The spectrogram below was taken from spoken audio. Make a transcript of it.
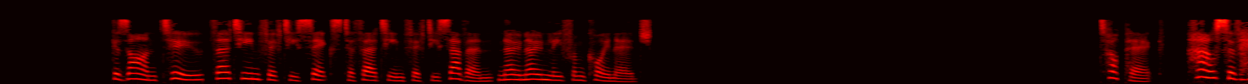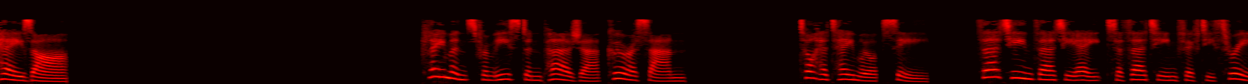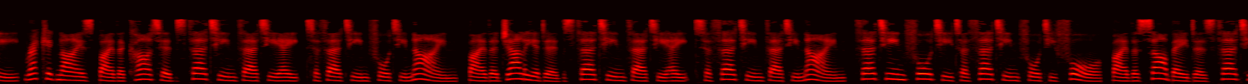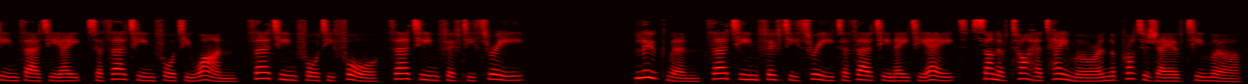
Ghazan II (1356–1357), known only from coinage. Topic: House of Khazar. Claimants from eastern Persia, Khorasan. Togha Temur, c. 1338 to 1353 recognized by the Kartids 1338 to 1349 by the Jalaidids 1338 to 1339 1340 to 1344 by the Sarbadas 1338 to 1341 1344 1353 Lukman 1353 to 1388 son of Togha Temur and the protégé of Timur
